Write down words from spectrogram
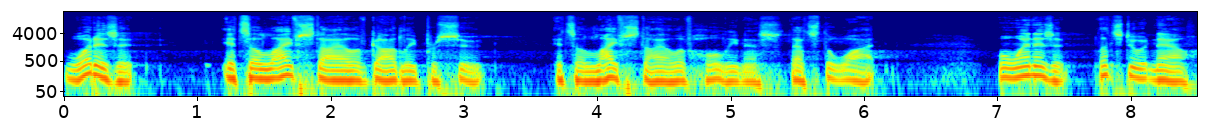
What is it? It's a lifestyle of godly pursuit. It's a lifestyle of holiness. That's the what. Well, when is it? Let's do it now.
